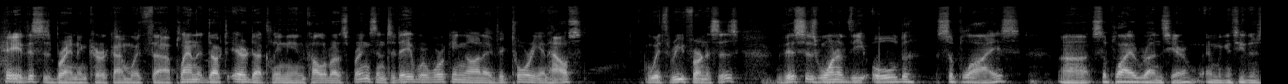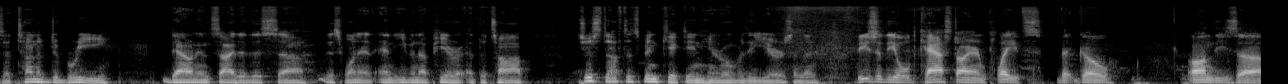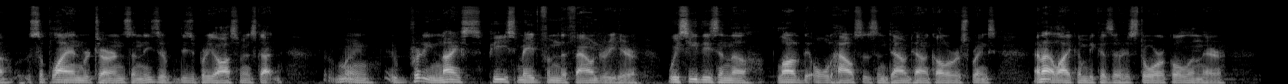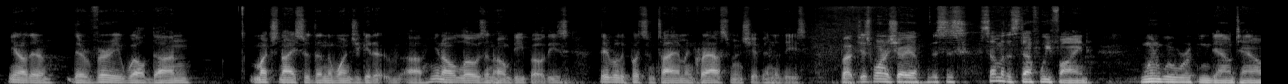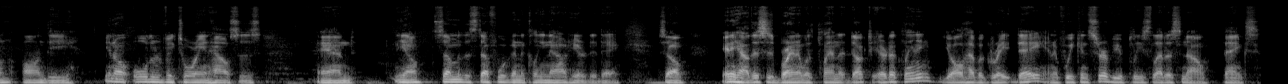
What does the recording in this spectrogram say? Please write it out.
Hey, this is Brandon Kirk. I'm with uh, Planet Duct Air Duct Cleaning in Colorado Springs, and today we're working on a Victorian house with three furnaces. This is one of the old supplies, uh, supply runs here, and we can see there's a ton of debris down inside of this uh, this one, and, and even up here at the top. Just stuff that's been kicked in here over the years, and then these are the old cast iron plates that go on these uh, supply and returns, and these are these are pretty awesome. It's got a pretty nice piece made from the foundry here. We see these in the, a lot of the old houses in downtown Colorado Springs, and I like them because they're historical and they're, you know, they're they're very well done, much nicer than the ones you get at, uh, you know, Lowe's and Home Depot. These they really put some time and craftsmanship into these. But just want to show you, this is some of the stuff we find when we're working downtown on the, you know, older Victorian houses, and you know, some of the stuff we're going to clean out here today. So Anyhow, this is Brandon with Planet Duct Air Duct Cleaning. You all have a great day, and if we can serve you, please let us know. Thanks.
